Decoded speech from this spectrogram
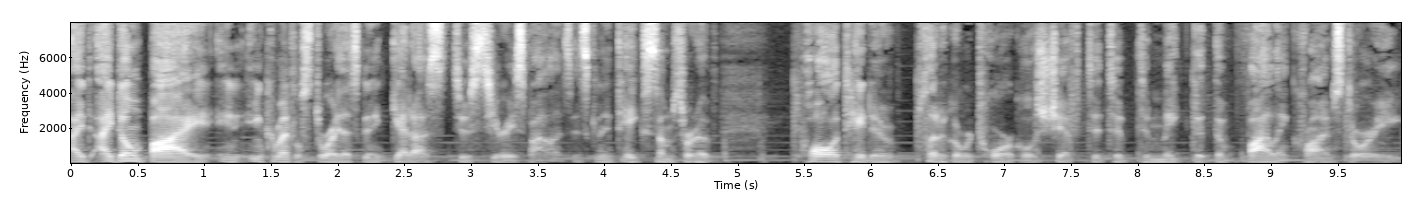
I, I don't buy an incremental story that's going to get us to serious violence. It's going to take some sort of qualitative political rhetorical shift to, to, to make the, the violent crime story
